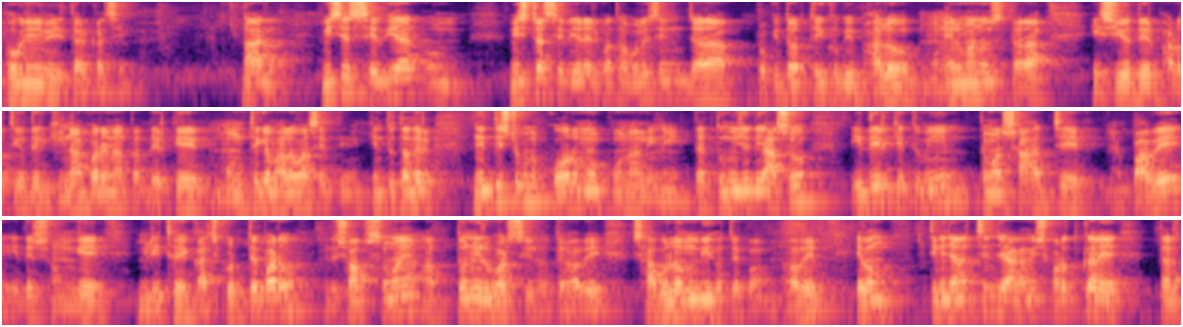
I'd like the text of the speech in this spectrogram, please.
ভগ্নী নিবেদিতার কাছে। আর মিসেস সেভিয়ার ও মিস্টার সেভিয়ারের কথা বলেছেন, যারা প্রকৃত অর্থেই খুবই ভালো মনের মানুষ, তারা এশীয়দের, ভারতীয়দের ঘৃণা করে না, তাদেরকে মন থেকে ভালোবাসে, কিন্তু তাদের নির্দিষ্ট কোনো কর্মপ্রণালী নেই। তা তুমি যদি আসো, এদেরকে তুমি তোমার সাহায্যে পাবে, এদের সঙ্গে মিলিত হয়ে কাজ করতে পারো, কিন্তু সব সময় আত্মনির্ভরশীল হতে হবে, স্বাবলম্বী হতে হবে। এবং তিনি জানাচ্ছেন যে আগামী শরৎকালে তার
